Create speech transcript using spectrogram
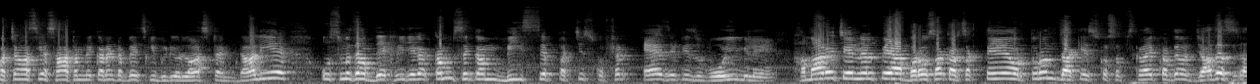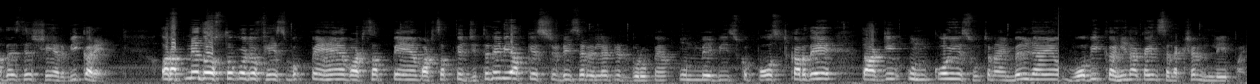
50 या 60 हमने करंट अफेयर्स की वीडियो लास्ट टाइम डाली है, उसमें से आप देख लीजिएगा, कम से कम 20 से 25 क्वेश्चन एज इट इज़ वो ही मिले हैं। हमारे चैनल पे आप भरोसा कर सकते हैं और तुरंत जाके इसको सब्सक्राइब कर दें और ज़्यादा से ज़्यादा इसे शेयर भी करें। और अपने दोस्तों को जो फेसबुक पे हैं व्हाट्सएप पे हैं व्हाट्सएप के जितने भी आपके स्टडी से रिलेटेड ग्रुप हैं, उनमें भी इसको पोस्ट कर दें ताकि उनको ये सूचनाएँ मिल जाएँ, वो भी कहीं ना कहीं सिलेक्शन ले पाए।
